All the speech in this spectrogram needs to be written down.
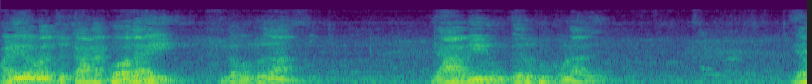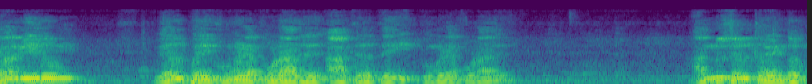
மனித குலத்துக்கான போதனை இந்த ஒன்றுதான். யார் மீதும் வெறுப்பு கூடாது. எவர் மீதும் வெறுப்பை உமிழக்கூடாது ஆத்திரத்தை உமிழக்கூடாது. அன்பு செலுத்த வேண்டும்.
